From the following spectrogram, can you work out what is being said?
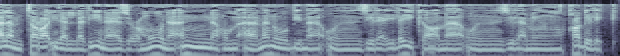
ألم تر إلى الذين يزعمون أنهم آمنوا بما أنزل إليك وما أنزل من قبلك؟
